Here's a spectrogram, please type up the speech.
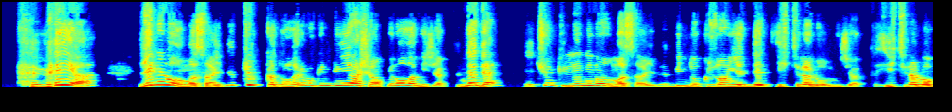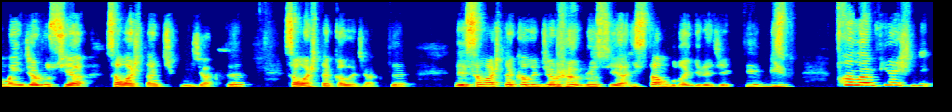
Veya Lenin olmasaydı Türk kadınları bugün dünya şampiyonu olamayacaktı. Neden? E çünkü Lenin olmasaydı 1917'de ihtilal olmayacaktı. İhtilal olmayınca Rusya savaştan çıkmayacaktı. Savaşta kalacaktı. E, savaşta kalınca Rusya İstanbul'a girecekti. Biz falan filan şimdi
